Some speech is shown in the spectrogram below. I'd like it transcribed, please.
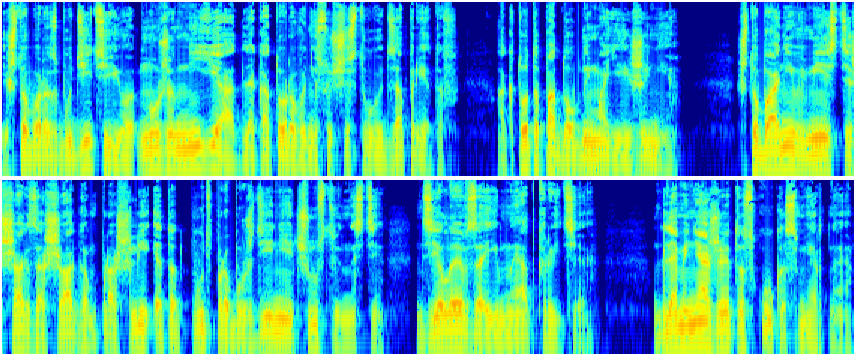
И чтобы разбудить ее, нужен не я, для которого не существует запретов, а кто-то подобный моей жене. Чтобы они вместе, шаг за шагом, прошли этот путь пробуждения чувственности, делая взаимные открытия. Для меня же это скука смертная.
